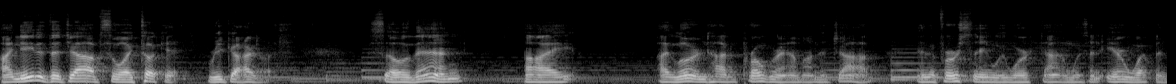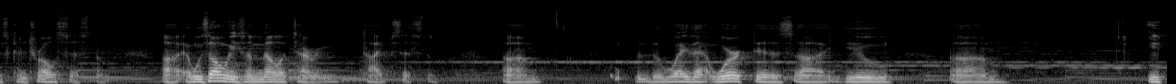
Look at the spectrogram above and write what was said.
I needed the job, so I took it regardless. So then I, I learned how to program on the job. And the first thing we worked on was an air weapons control system. Uh, it was always a military type system. Um, the way that worked is uh, you, um, you,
